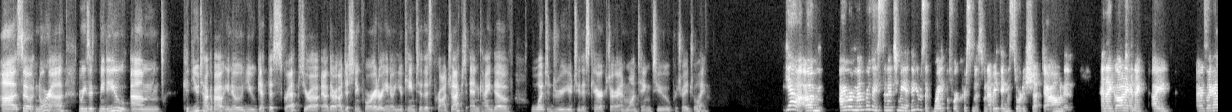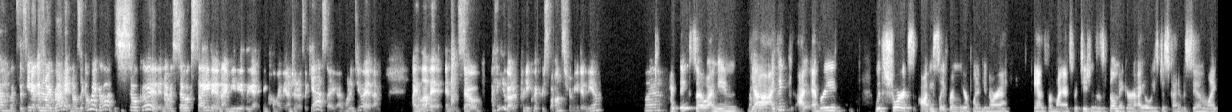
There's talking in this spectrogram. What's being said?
Uh, so Nora, brings me to you. Um, could you talk about you know you get this script you're uh, either auditioning for it or you know you came to this project and kind of what drew you to this character and wanting to portray joy yeah um i remember they sent it to me i think it was like right before christmas when everything was sort of shut down and and i got it and i i I was like, oh, what's this? You know, and then I read it and I was like, oh my God, this is so good. And I was so excited. And I immediately, I think, called my manager and I was like, yes, I, I want to do it. I'm, I love it. And so I think you got a pretty quick response from me, didn't you? Maya? I think so. I mean, yeah, I think I every with shorts, obviously from your point of view, Nora, and from my expectations as a filmmaker, I always just kind of assume like,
